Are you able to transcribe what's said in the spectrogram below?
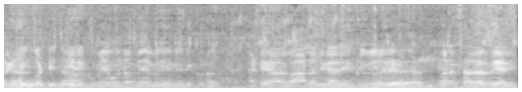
బిల్డింగ్ కొట్టింది నీకు మేమున్నాం మేము అంటే వాళ్ళది కాదు వీళ్ళది మన సదర్ది అది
